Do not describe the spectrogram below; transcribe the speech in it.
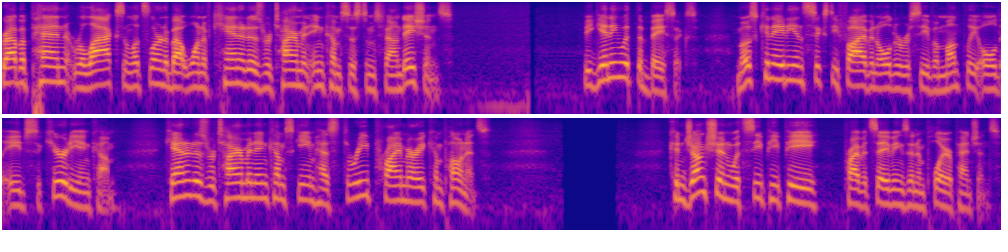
Grab a pen, relax, and let's learn about one of Canada's retirement income system's foundations. Beginning with the basics. Most Canadians 65 and older receive a monthly old age security income. Canada's retirement income scheme has three primary components. Conjunction with CPP, private savings, and employer pensions.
